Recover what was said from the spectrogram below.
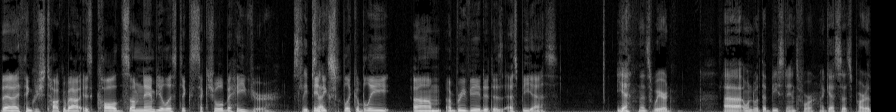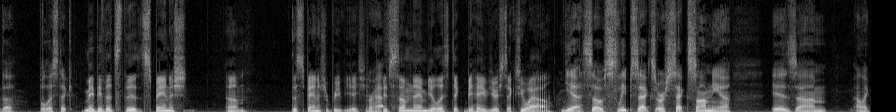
that I think we should talk about is called somnambulistic sexual behavior, Sleep sex. inexplicably um, abbreviated as SBS. yeah, that's weird. Uh, I wonder what the B stands for. I guess that's part of the ballistic. Maybe that's the Spanish, um, the Spanish abbreviation. Perhaps. it's somnambulistic behavior sexual. Yeah. So sleep sex or sexsomnia is, um, I like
